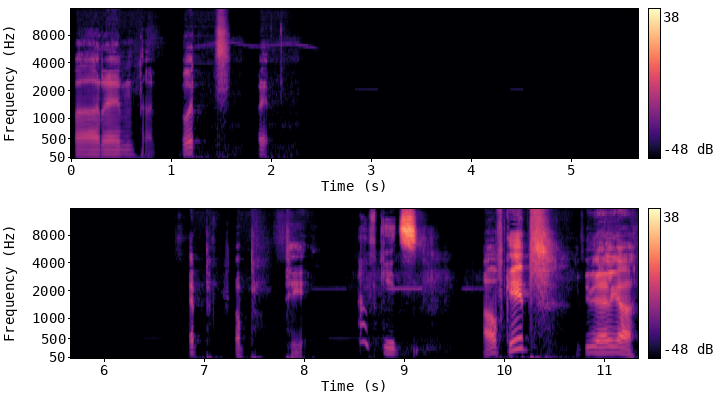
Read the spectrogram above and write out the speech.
Fahren. Alles gut. Ja. App, Stopp, T. Auf geht's. Auf geht's, liebe Helga.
